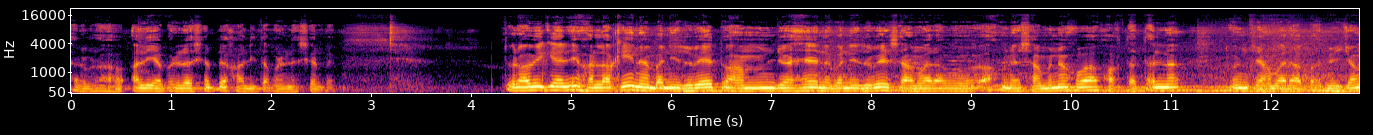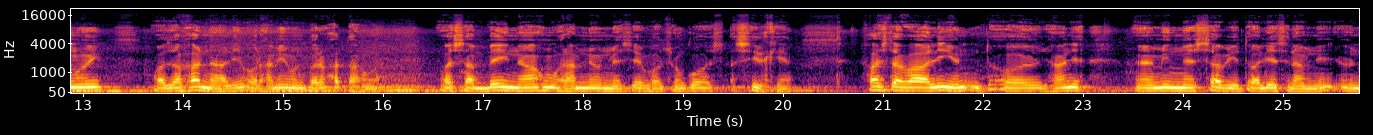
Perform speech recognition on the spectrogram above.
سربراہ ہو علی اپنے لشکر پہ، خالد اپنے لشکر پہ۔ تو راوی کہہ رہے ہیں حلقین ہیں بنی زبیر تو ہم جو ہے بنی زبیر سے ہمارا آمنے سامنا ہوا فخت تلنا تو ان سے ہمارے آپس میں جنگ ہوئی اور ظفر نہ اور ہمیں ان پر فتح ہوا۔ وہ سب نہ ہوں اور ہم نے ان میں سے بہتوں کو اسیر کیا۔ فسٹ علی تو ہاں جی من سب یہ تو علیہ السلام نے ان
